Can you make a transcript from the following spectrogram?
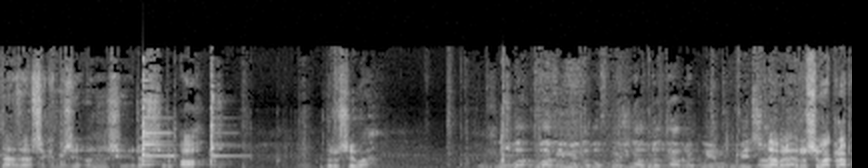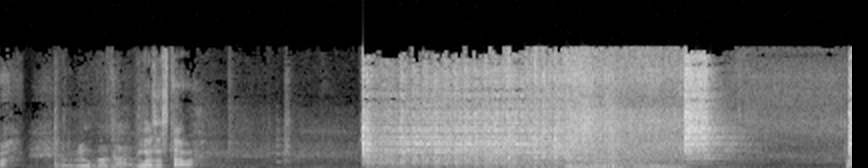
Tak, zaraz czekaj, może on się raz się. O! Ruszyła. Dławimy go, bo wchodzi na obroty, a brakuje mu powietrza. Dobra, ruszyła klapa. Dobra, uwaga. Była zastała. No.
